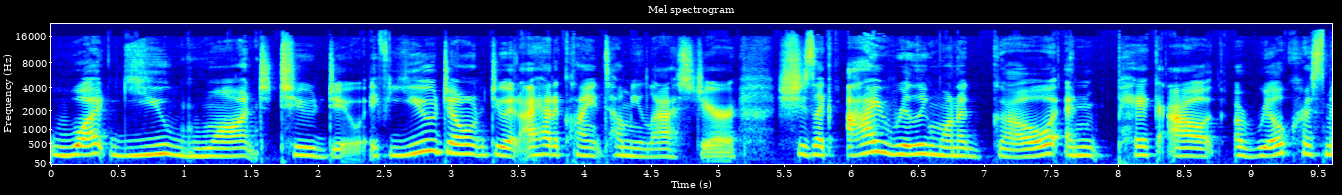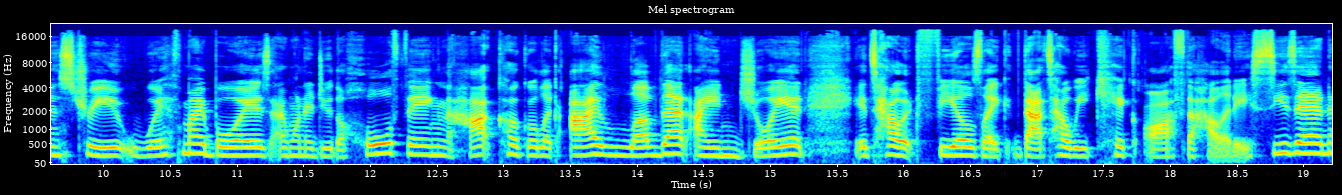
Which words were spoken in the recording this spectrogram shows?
what you want to do. If you don't do it, I had a client tell me last year, she's like, I really want to go and pick out a real Christmas tree with my boys. I want to do the whole thing, the hot cocoa. Like, I love that. I enjoy it. It's how it feels like that's how we kick off the holiday season.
